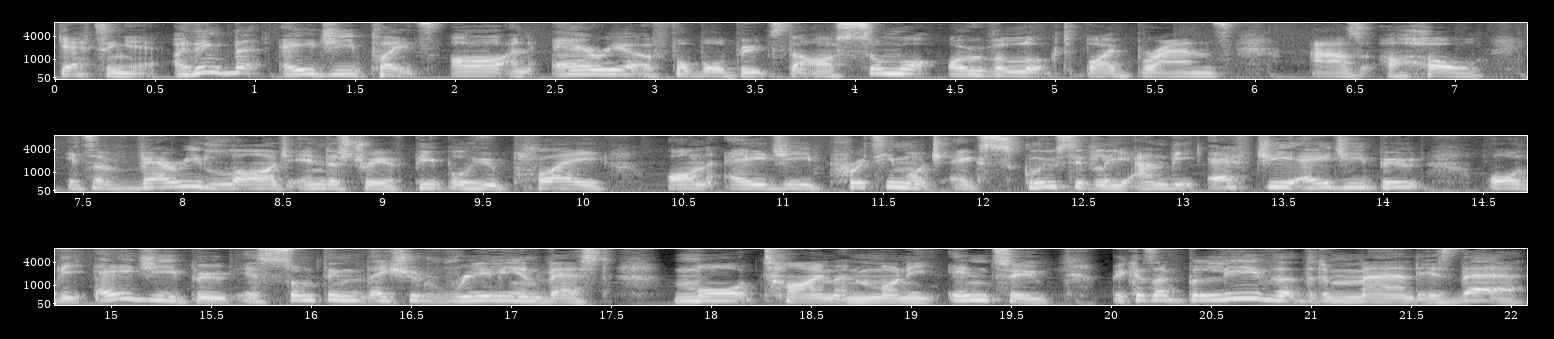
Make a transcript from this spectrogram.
getting it. I think that AG plates are an area of football boots that are somewhat overlooked by brands as a whole. It's a very large industry of people who play on AG pretty much exclusively and the FG AG boot or the AG boot is something that they should really invest more time and money into because I believe that the demand is there.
